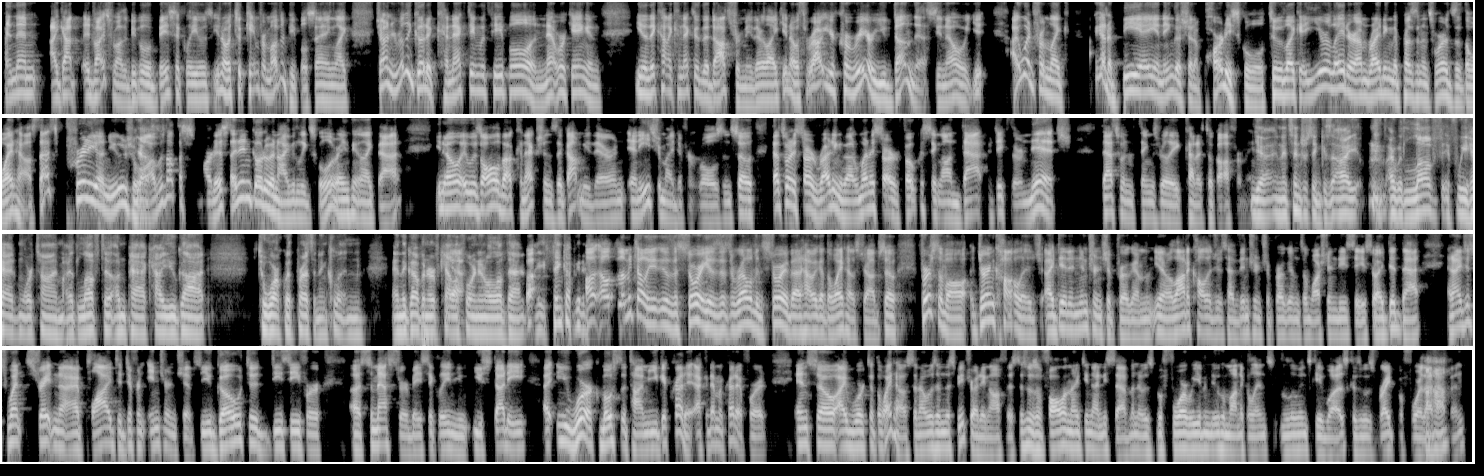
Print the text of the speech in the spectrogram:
And then I got advice from other people who basically it was, you know, it took, came from other people saying like, John, you're really good at connecting with people and networking. And, you know, they kind of connected the dots for me. They're like, you know, throughout your career, you've done this, you know, you, I went from like, I got a BA in English at a party school to like a year later, I'm writing the president's words at the White House. That's pretty unusual. Yes. I was not the smartest. I didn't go to an Ivy League school or anything like that. You know, it was all about connections that got me there and, and each of my different roles. And so that's what I started writing about. And when I started focusing on that particular niche, that's when things really kind of took off for me. Yeah, and it's interesting because I I would love if we had more time. I'd love to unpack how you got to work with President Clinton and the governor of California yeah. and all of that. But I think I'm going to. let me tell you the story because it's a relevant story about how I got the White House job. So, first of all, during college, I did an internship program. You know, a lot of colleges have internship programs in Washington, D.C. So I did that. And I just went straight and I applied to different internships. So you go to D.C. for a semester basically and you you study uh, you work most of the time and you get credit academic credit for it and so i worked at the white house and i was in the speechwriting office this was a fall in 1997 it was before we even knew who monica lewinsky was because it was right before that uh-huh. happened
